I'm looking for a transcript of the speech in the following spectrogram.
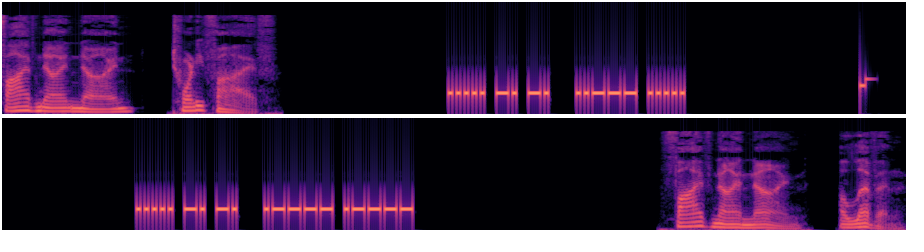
599, 25. 599, 11.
